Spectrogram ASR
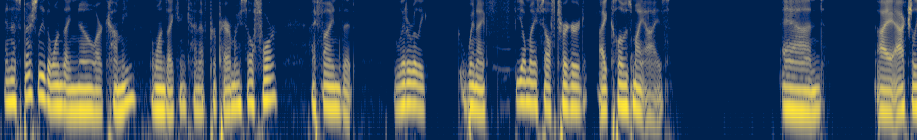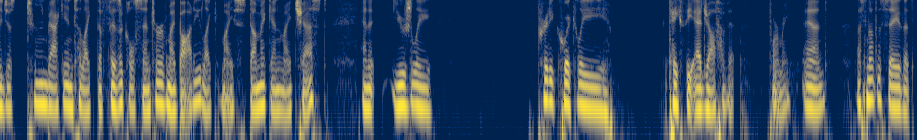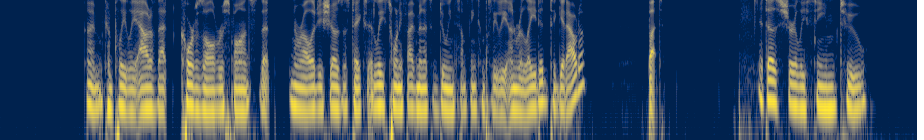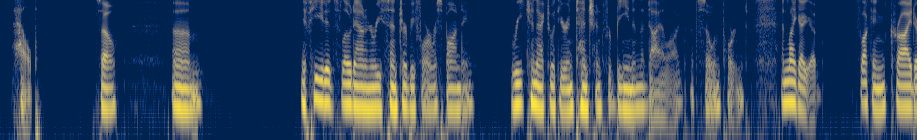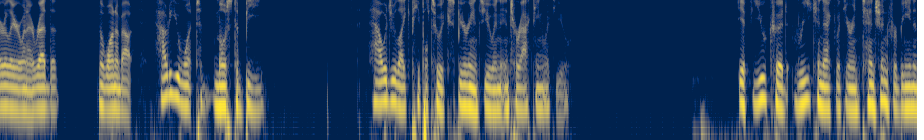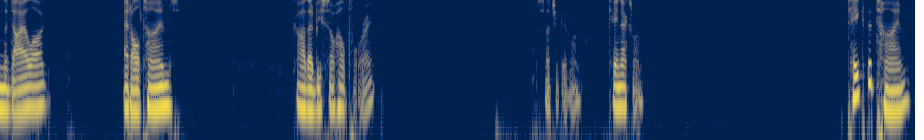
and especially the ones I know are coming, the ones I can kind of prepare myself for, I find that literally, when I feel myself triggered, I close my eyes. And I actually just tune back into like the physical center of my body, like my stomach and my chest. And it usually pretty quickly takes the edge off of it for me. And that's not to say that I'm completely out of that cortisol response that neurology shows us takes at least 25 minutes of doing something completely unrelated to get out of. But it does surely seem to help. So, um, if heated, slow down and recenter before responding. Reconnect with your intention for being in the dialogue. That's so important. And like I fucking cried earlier when I read the the one about how do you want to most to be? How would you like people to experience you in interacting with you? If you could reconnect with your intention for being in the dialogue at all times, God, that'd be so helpful, right? Such a good one. Okay, next one. Take the time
